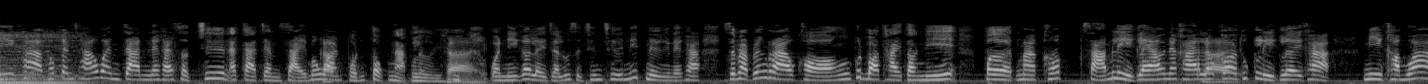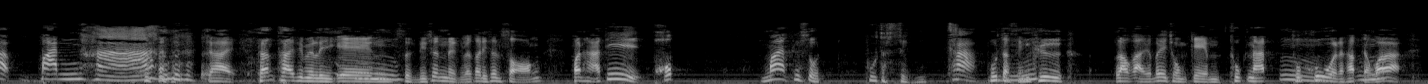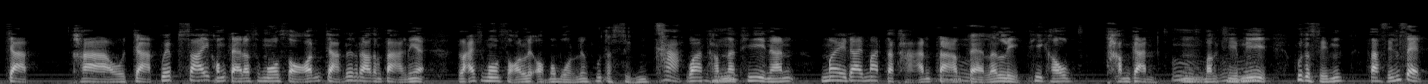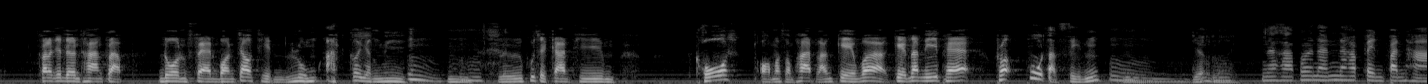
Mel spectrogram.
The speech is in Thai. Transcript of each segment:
ดีค่ะ พบกันเช้าวันจันทร์นะคะ สดชื่นอากาศแจ่มใสเมื่อวานฝนตกหนักเลย ใช่วันนี้ก็เลยจะรู้สึกชื้นๆนิดนึงนะคะสำหรับเรื่องราวของฟุตบอลไทยตอนนี้ เปิดมาครบ3ลีกแล้วนะคะ แล้วก็ทุกลีกเลยค่ะ มีคำว่าปัญหา ใช่ ทั้งไทยพรีเมียร์ลีกเองอืม ศึกดิวิชั่นหนึ่งแล้วก็ดิวิชั่นสองปัญหาที่พบมากที่สุดผู้ตัดสิน ค่ะ ผู้ตัดสินคือเราก็อาจจะไม่ได้ชมเกมทุกนัด อืมทุกคู่นะครับ แต่อืมว่าจาก ข่าวจากเว็บไซต์ของแต่ละสโมสรจากเรื่องราวต่างๆเนี่ยหลายสโมสรเลยออกมาบ่นเรื่องผู้ตัดสิน ค่ะว่าทำหน้าที่นั้นไม่ได้มาตรฐานตามอืมแต่ละลีกที่เขาทำกันอืมอืมบางทีมนี่ผู้ตัดสินตัดสินเสร็จกำลังจะเดินทางกลับโดนแฟนบอลเจ้าถิ่นลุมอัดก็ยังมีอืมอืมอืม หรือผู้จัดการทีม โค้ชออกมาสัมภาษณ์หลังเกมว่าเกมนัดนี้แพ้ เพราะผู้ตัดสินอืมอืมเยอะเลย นะคะเพราะฉะนั้นนะคะเป็นปัญหา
